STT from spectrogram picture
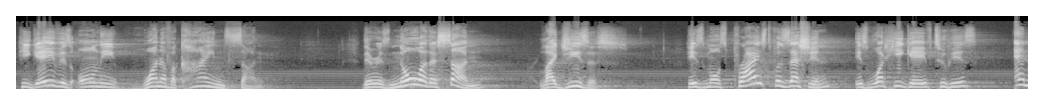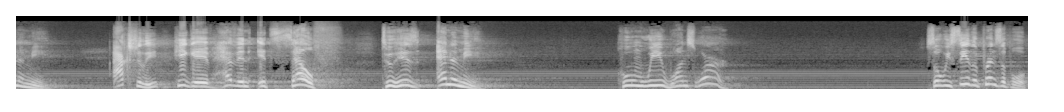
He gave his only one of a kind son. There is no other son like Jesus. His most prized possession is what he gave to his enemy. Actually, he gave heaven itself to his enemy, whom we once were. So we see the principle.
